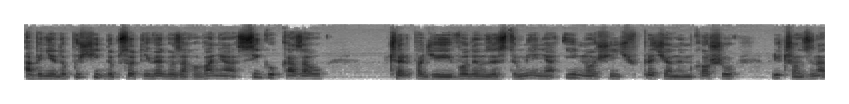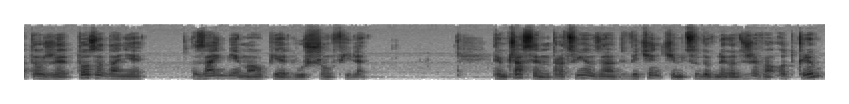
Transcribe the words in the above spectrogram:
Aby nie dopuścić do psotliwego zachowania, Sigu kazał czerpać jej wodę ze strumienia i nosić w plecionym koszu, licząc na to, że to zadanie zajmie małpie dłuższą chwilę. Tymczasem, pracując nad wycięciem cudownego drzewa, odkrył,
